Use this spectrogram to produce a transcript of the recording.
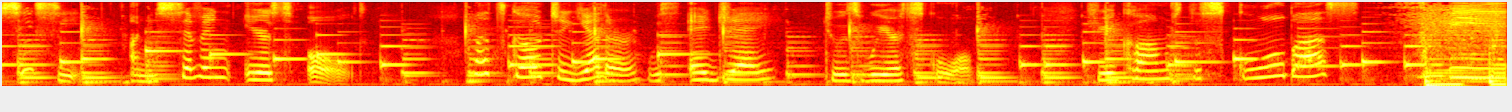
Cece. I'm seven years old. Let's go together with AJ to his weird school. Here comes the school bus. Beep,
